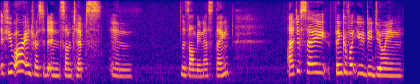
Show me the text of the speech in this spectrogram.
if you are interested in some tips in the zombie nest thing, I just say think of what you'd be doing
